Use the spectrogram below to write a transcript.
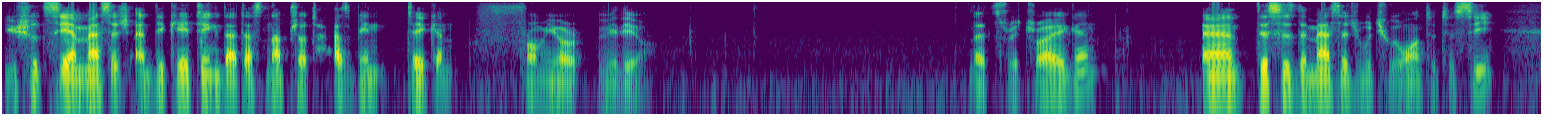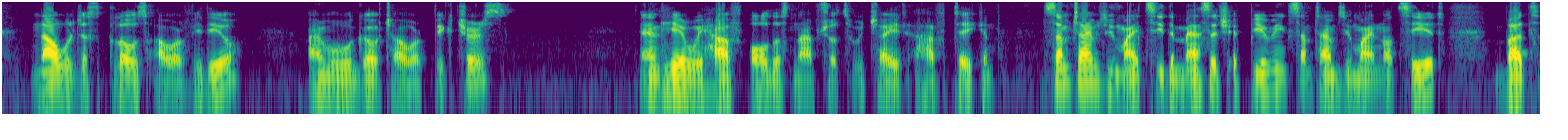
you should see a message indicating that a snapshot has been taken from your video. Let's retry again. And this is the message which we wanted to see. Now we'll just close our video and we will go to our pictures. And here we have all the snapshots which I have taken. Sometimes you might see the message appearing, sometimes you might not see it, but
